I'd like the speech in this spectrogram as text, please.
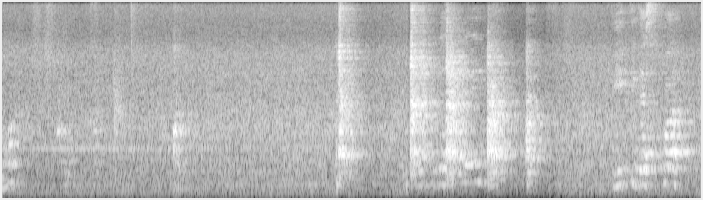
Aba? Titigas pa eh. Titigas pa.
